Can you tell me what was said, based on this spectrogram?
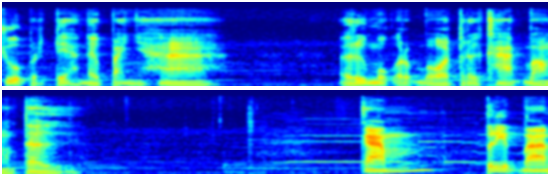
ជួបប្រទះនៅបញ្ហា ឬមុខរបរត្រូវខាតបង់ទៅកម្មប្រៀបបាន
